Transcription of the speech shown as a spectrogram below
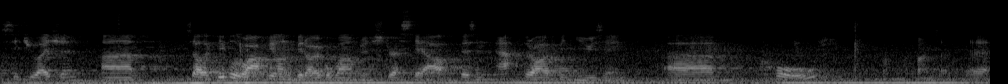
situation. Um, so like people who are feeling a bit overwhelmed and stressed out, there's an app that I've been using um, called my phone's over there.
